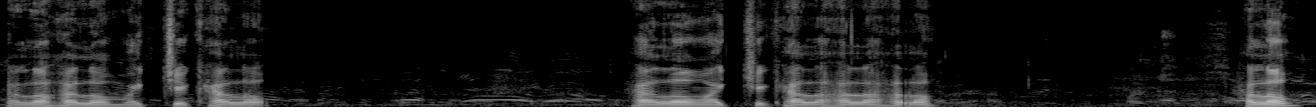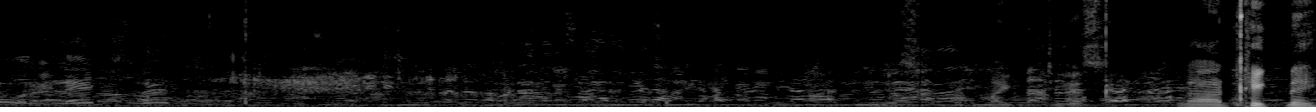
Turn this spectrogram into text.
hello hello mic check hello hello mic check hello hello hello hello ঠিক আছে না ঠিক নেই।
